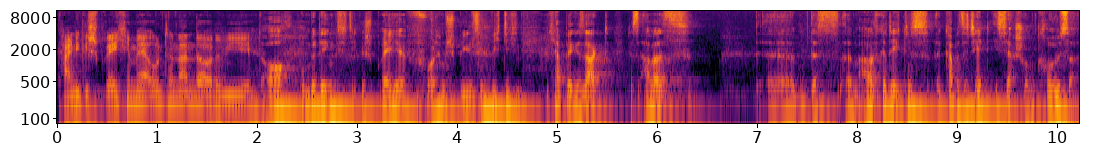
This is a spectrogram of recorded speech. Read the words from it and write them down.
keine Gespräche mehr untereinander oder wie? Doch, unbedingt. Die Gespräche vor dem Spiel sind wichtig. Ich habe ja gesagt, das Arbeits das ähm, Arbeitsgedächtniskapazität ist ja schon größer.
